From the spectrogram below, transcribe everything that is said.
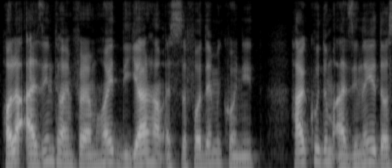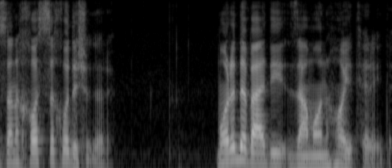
حالا از این تایم فریم های دیگر هم استفاده می‌کنید. هر کدوم از اینا یه داستان خاص خودشو داره. مورد بعدی زمانهای تریده.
